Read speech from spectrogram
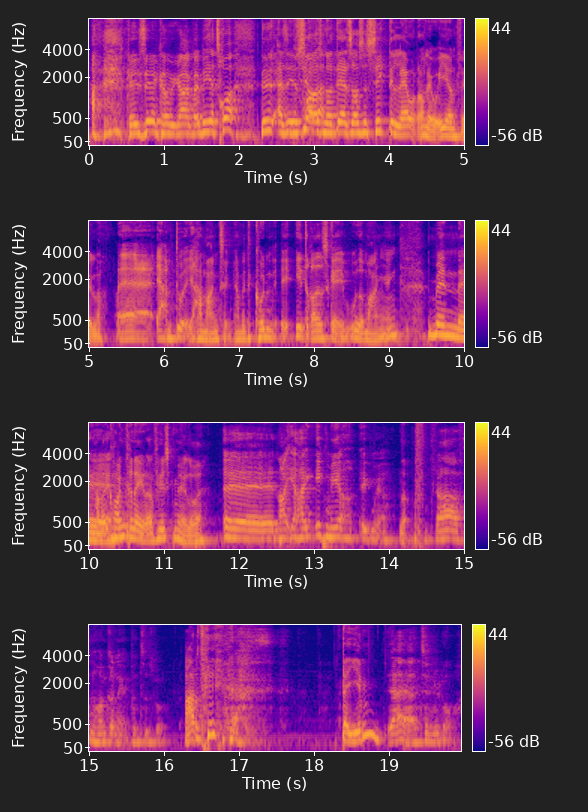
kan I se at komme i gang? Men jeg tror... Det, altså, Du jeg siger tror, også noget, det er altså også sigte lavt at lave ærenfælder. Uh, jamen, du, jeg har mange ting. Jamen, det er kun et redskab ud af mange, ikke? Men... Uh, Har du ikke håndgranater at fiske med, eller hvad? øh, nej, jeg har ikke, ikke mere. Ikke mere. Nå. Jeg har haft en håndgranat på et tidspunkt. Har du det? Ja. Derhjemme? Ja, ja, til nytår.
